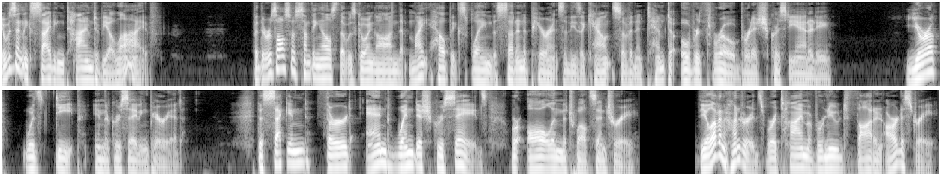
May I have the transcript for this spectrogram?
It was an exciting time to be alive. But there was also something else that was going on that might help explain the sudden appearance of these accounts of an attempt to overthrow British Christianity. Europe was deep in the crusading period. The Second, Third, and Wendish Crusades were all in the 12th century. The 1100s were a time of renewed thought and artistry,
